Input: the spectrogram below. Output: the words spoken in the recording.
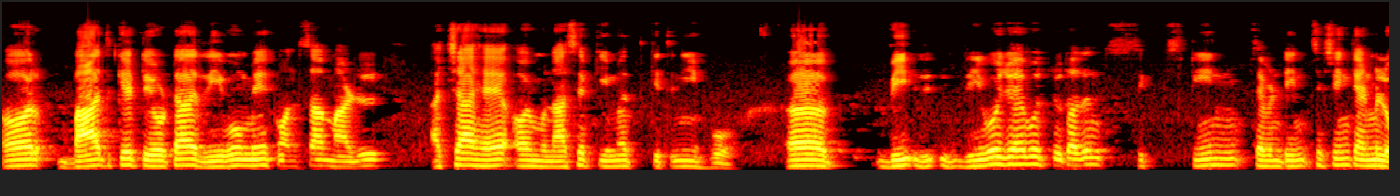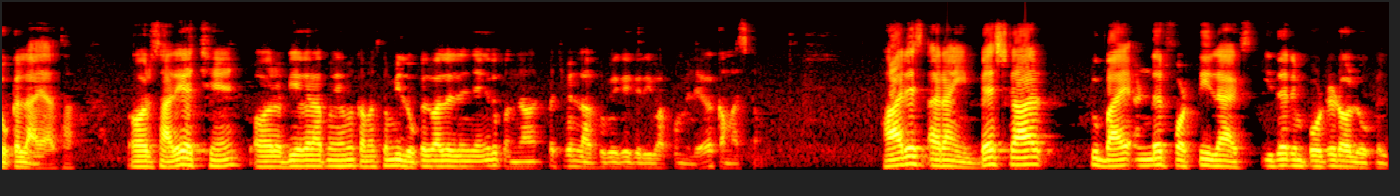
और बाद के टोयोटा रीवो में कौन सा मॉडल अच्छा है और मुनासिब कीमत कितनी हो? रीवो जो है वो 2016 17 16 के एंड में लोकल आया था। और सारे अच्छे हैं और अभी अगर आप हमें कम अज़ कम भी लोकल वाले लेने जाएँगे तो पंद्रह, पचपन लाख रुपए के करीब आपको मिलेगा कम अज़ कम। Haris Arai best car to buy under 40 lakhs इधर इंपोर्टेड और लोकल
